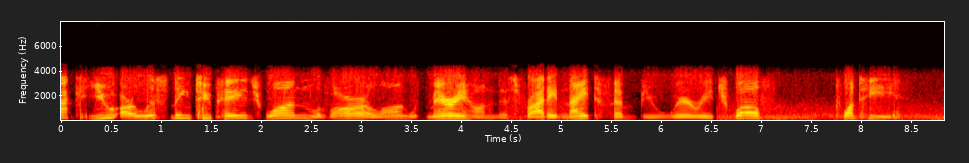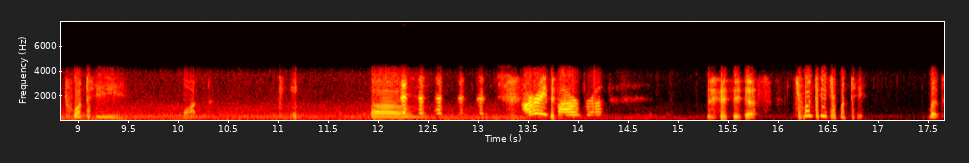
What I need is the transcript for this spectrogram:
Back. You are listening to page one, LeVar, along with Mary, on this Friday night, February 12th, 2021. um, All right, Barbara. yes, 2020. But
